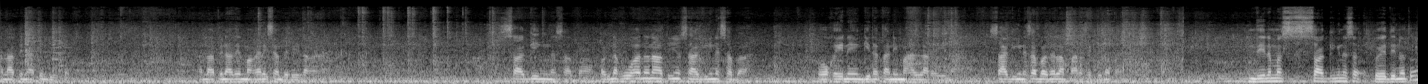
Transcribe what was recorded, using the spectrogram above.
Hanapin natin dito. Hanapin natin mga kanig, sandali lang ah. Saging na saba. Pag nakuha na natin yung saging na saba, okay na yung ginata ni Mahal na Reyna. Saging na saba na lang para sa ginata. Hindi naman saging na saba. Pwede na to.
